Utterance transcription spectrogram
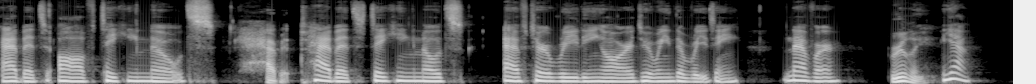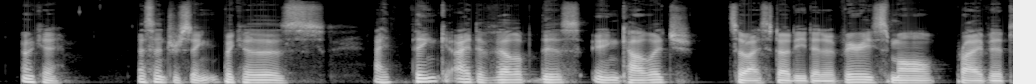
habit of taking notes. Habit. Habit taking notes after reading or during the reading. Never. Really? Yeah. Okay. That's interesting because I think I developed this in college. So I studied at a very small private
